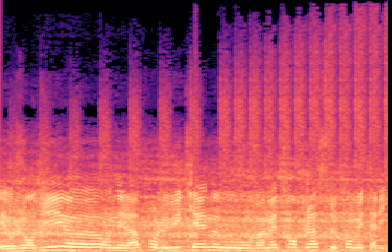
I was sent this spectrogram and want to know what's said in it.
Et aujourd'hui euh, on est là pour le week-end où on va mettre en place le pont métallique.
